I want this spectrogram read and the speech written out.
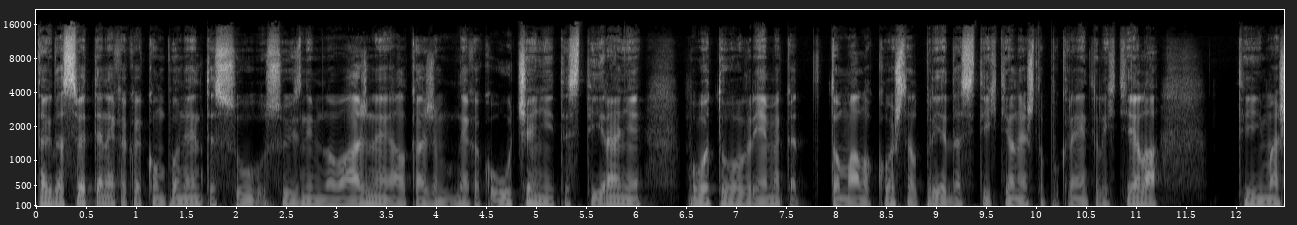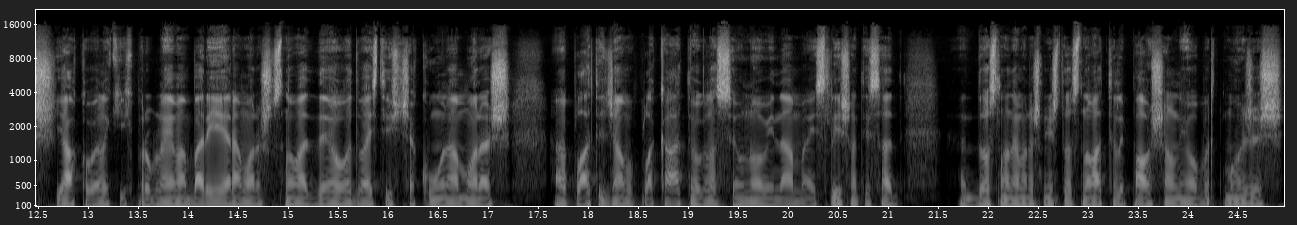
Tako da sve te nekakve komponente su, su iznimno važne, ali kažem nekako učenje i testiranje, pogotovo u vrijeme kad to malo košta, ali prije da si ti htio nešto pokrenuti ili htjela, ti imaš jako velikih problema, barijera, moraš osnovati deo 20.000 kuna, moraš platiti jumbo plakate, oglase u novinama i slično. Ti sad doslovno ne moraš ništa osnovati ili paušalni obrt, možeš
